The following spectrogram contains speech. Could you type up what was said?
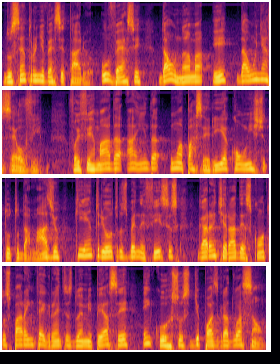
do Centro Universitário UVERSE, da UNAMA e da Uniaselv. Foi firmada ainda uma parceria com o Instituto Damásio, que, entre outros benefícios, garantirá descontos para integrantes do MPAC em cursos de pós-graduação.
